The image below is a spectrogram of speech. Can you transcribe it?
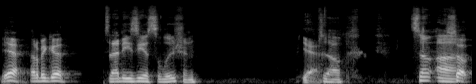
Yeah, that'll be good. It's that easy a solution. Yeah. So, so, uh, So-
